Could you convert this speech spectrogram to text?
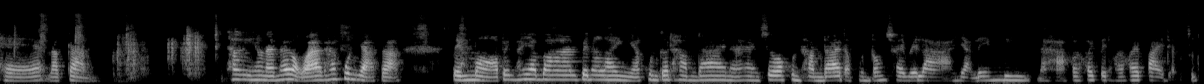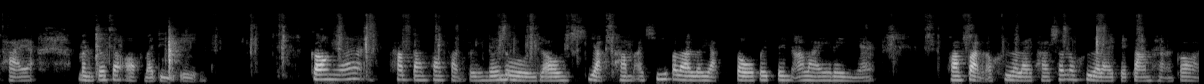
แท้ละกัน ทางนี้ทางนั้นไพ่บอกว่าถ้าคุณอยากจะเป็นหมอเป็นพยาบาลเป็นอะไรอย่างเงี้ยคุณก็ทำได้นะแอนเชื่อว่าคุณทำได้ แต่คุณต้องใช้เวลาอย่าเร่งรีบนะคะ ค่อยๆเป็นค่อย ๆ ไปเดี๋ยวสุดท้ายอะมันก็จะออกมาดีเองกองเนี้ยทำตามความฝันตัวเองได้เลย เราอยากทำอาชีพอะไรเราอยากโตไปเป็นอะไรอะไรอย่างเงี้ยความฝันเราคืออะไรพาชั่นเราคืออะไรไปตามหาก่อน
